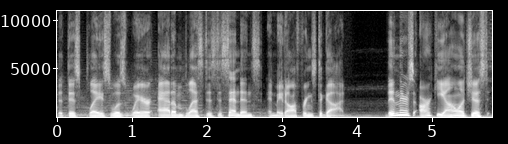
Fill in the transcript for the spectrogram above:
that this place was where Adam blessed his descendants and made offerings to God. Then there's archaeologist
